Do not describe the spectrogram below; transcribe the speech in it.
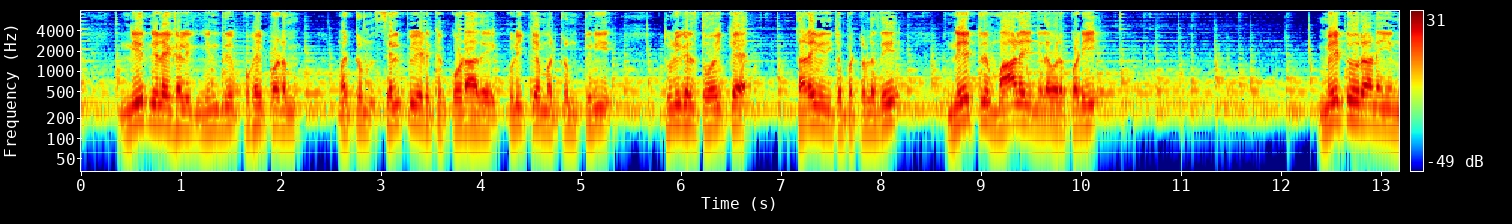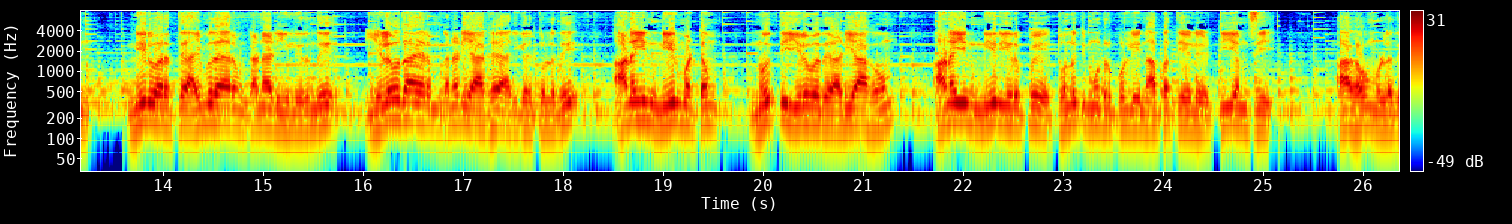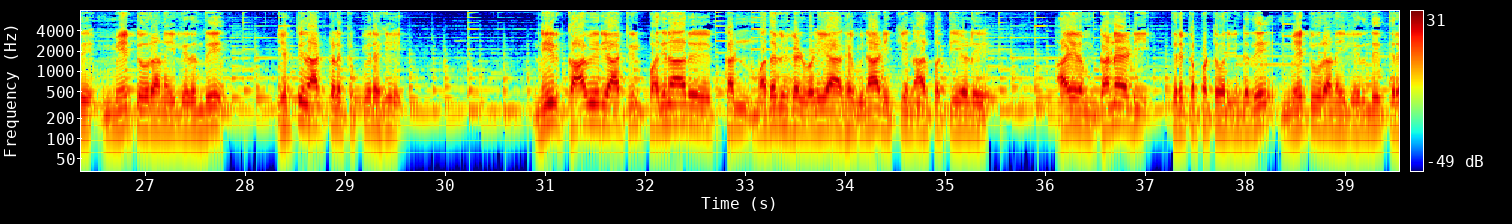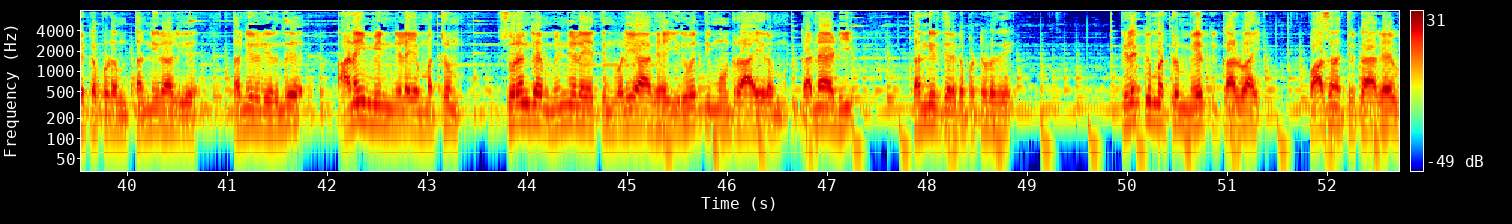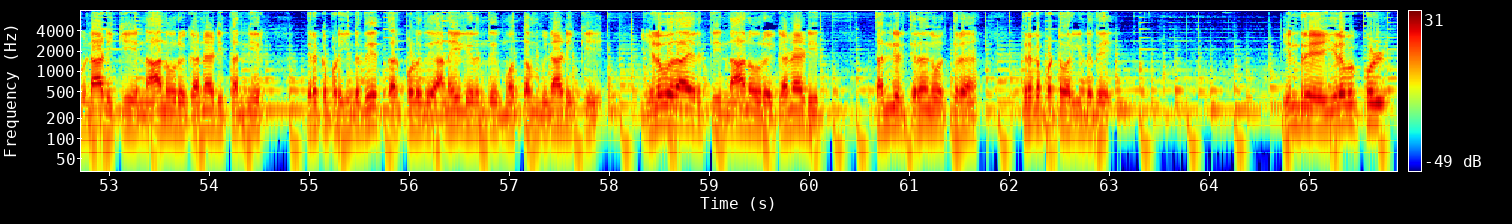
நீர்நிலைகளில் நின்று புகைப்படம் மற்றும் செல்ஃபி எடுக்கக்கூடாது குளிக்க மற்றும் துணி துணிகள் துவைக்க தடை விதிக்கப்பட்டுள்ளது. நேற்று மாலை நிலவரப்படி மேட்டூர் அணையின் நீர்வரத்து ஐம்பதாயிரம் கன அடியில் இருந்து எழுபதாயிரம் கனஅடியாக அதிகரித்துள்ளது. அணையின் நீர்மட்டம் நூத்தி இருபது அடியாகவும் அணையின் நீர் இருப்பு தொண்ணூத்தி மூன்று புள்ளி நாற்பத்தி ஏழு டிஎம்சி ஆகவும் உள்ளது. மேட்டூர் அணையிலிருந்து எட்டு நாட்களுக்கு பிறகு நீர் காவேரி ஆற்றில் பதினாறு கண் மதகுகள் வழியாக வினாடிக்கு நாற்பத்தி ஏழு ஆயிரம் கன அடி திறக்கப்பட்டு வருகின்றது. மேட்டூர் அணையிலிருந்து திறக்கப்படும் தண்ணீரால் தண்ணீரில் இருந்து அணை மின் நிலையம் மற்றும் சுரங்க மின் நிலையத்தின் வழியாக இருபத்தி மூன்று ஆயிரம் கன அடி தண்ணீர் திறக்கப்பட்டுள்ளது. கிழக்கு மற்றும் மேற்கு கால்வாய் பாசனத்திற்காக வினாடிக்கு நானூறு கன அடி தண்ணீர் திறக்கப்படுகின்றது. தற்பொழுது அணையிலிருந்து மொத்தம் வினாடிக்கு எழுபதாயிரத்தி நானூறு கன அடி தண்ணீர் திறங்க திற- திறக்கப்பட்டு வருகின்றது. இன்று இரவுக்குள்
